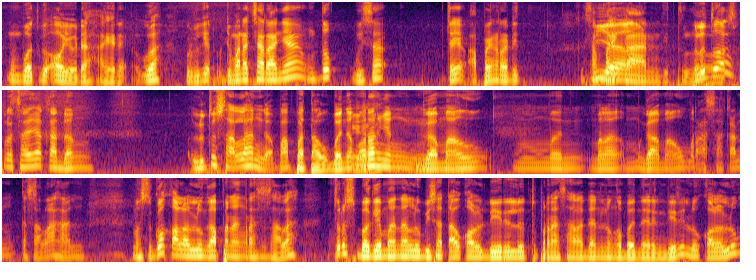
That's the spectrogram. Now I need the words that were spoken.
membuat gue oh ya udah akhirnya gua berpikir gimana caranya untuk bisa percaya apa yang Radit sampaikan gitu loh. Lu tuh harus percaya kadang lu tuh salah nggak apa-apa tahu. Banyak Iya. orang yang Hmm. nggak mau men- mela- nggak mau merasakan kesalahan. Maksud gua kalau lu nggak pernah ngerasa salah, terus bagaimana lu bisa tahu kalau diri lu tuh pernah salah dan lu ngebenerin diri lu? Kalau lu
